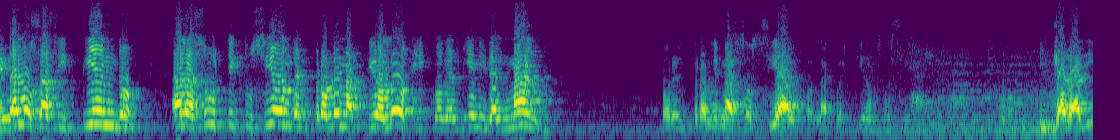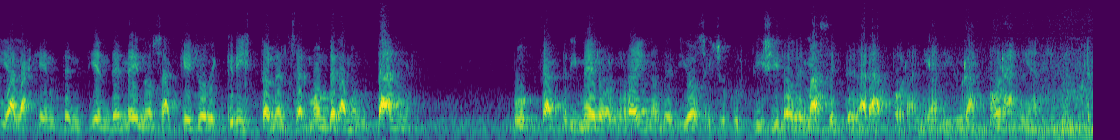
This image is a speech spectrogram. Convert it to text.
Estamos asistiendo a la sustitución del problema teológico del bien y del mal por el problema social, por la cuestión social. Y cada día la gente entiende menos aquello de Cristo en el sermón de la montaña Busca primero el reino de Dios y su justicia y lo demás se te dará por añadidura, por añadidura.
